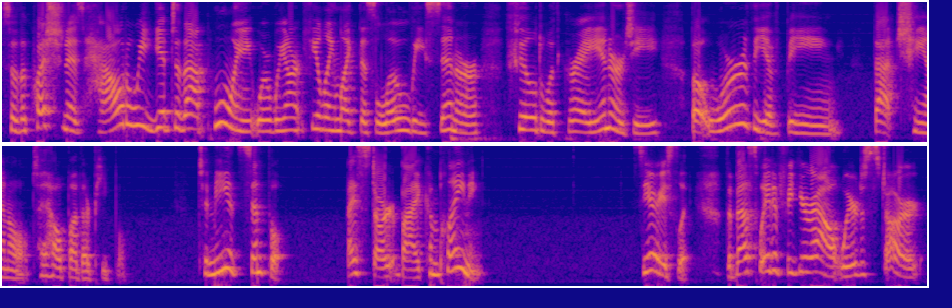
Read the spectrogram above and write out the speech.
So the question is, how do we get to that point where we aren't feeling like this lowly sinner filled with gray energy, but worthy of being that channel to help other people? To me, it's simple. I start by complaining. Seriously, the best way to figure out where to start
